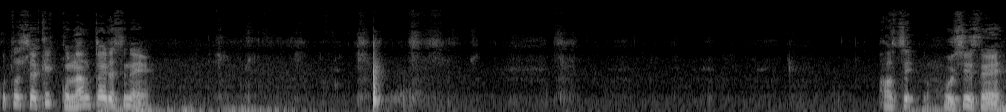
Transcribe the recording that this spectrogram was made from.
今年は結構難解ですね。熱い。美味しいですね。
